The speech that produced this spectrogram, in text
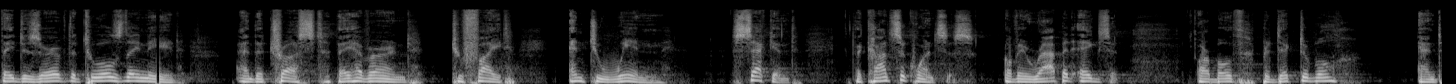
They deserve the tools they need and the trust they have earned to fight and to win. Second, the consequences of a rapid exit are both predictable and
